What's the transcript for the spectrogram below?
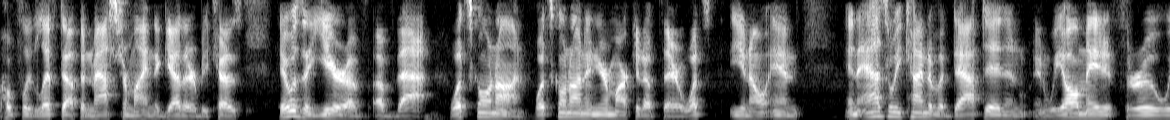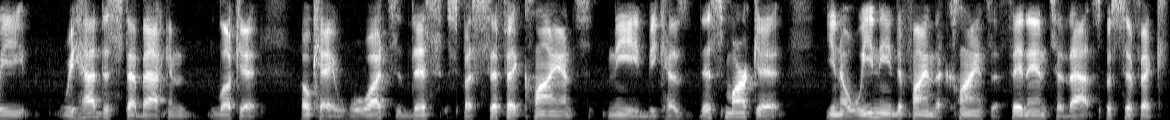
hopefully lift up and mastermind together because it was a year of of that. What's going on? What's going on in your market up there? What's you know and and as we kind of adapted and and we all made it through, we we had to step back and look at okay, what's this specific client's need? Because this market, you know, we need to find the clients that fit into that specific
